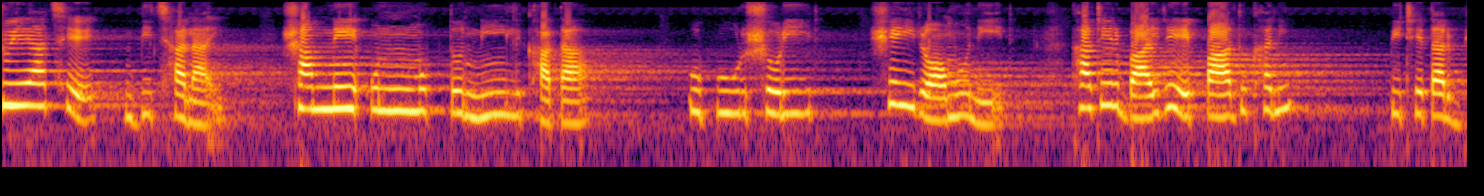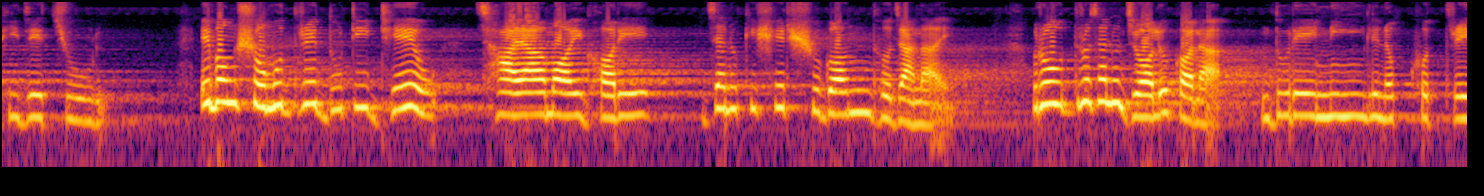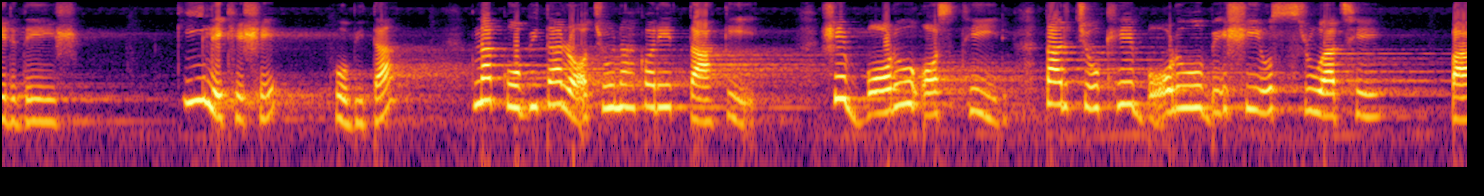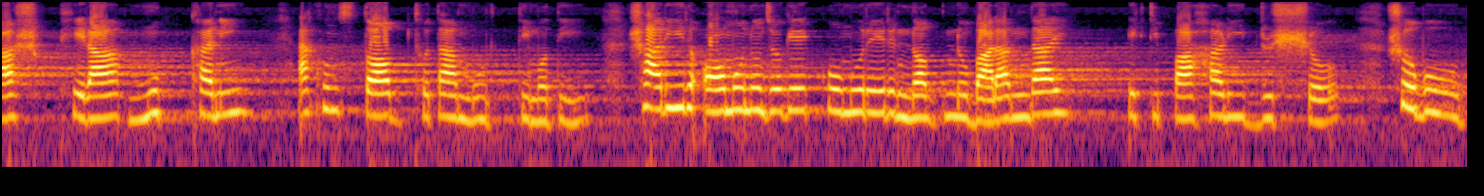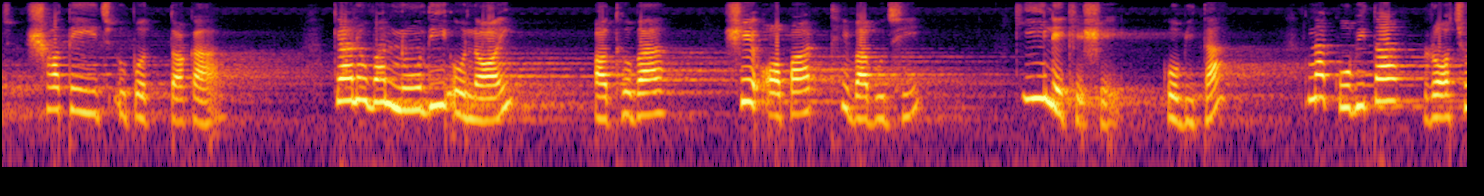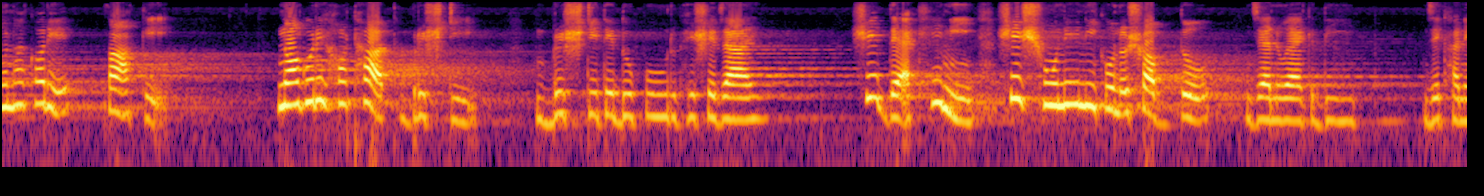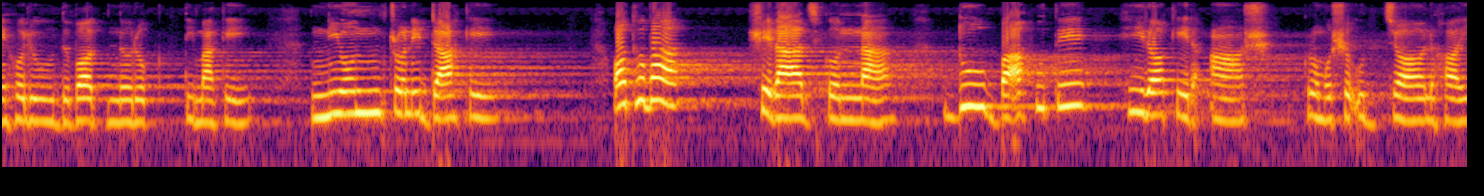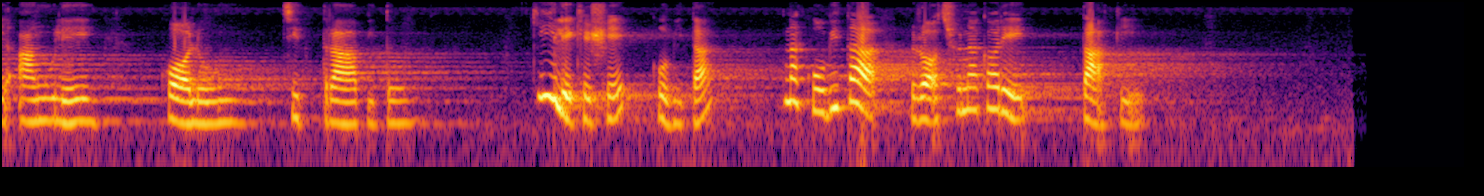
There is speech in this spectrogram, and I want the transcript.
শুয়ে আছে বিছানায়। সামনে উন্মুক্ত নীল খাতা। উপুর শরীর, সেই রমণীর। খাটের বাইরে পা দুখানি, পিঠে তার ভিজে চুল। এবং সমুদ্রে দুটি ঢেউ ছায়াময় ঘরে যেন কিসের সুগন্ধ জানায়। রৌদ্র যেন জলকণা। দূরে নীল নক্ষত্রের দেশ। কি লেখে সে? কবিতা? না কবিতা রচনা করে তাকে? সে বড় অস্থির, তার চোখে বড় বেশি অশ্রু আছে। পাশ ফেরা মুখখানি, এখন স্তব্ধতা মূর্তিমতী। শাড়ির অমনোযোগে কোমরের নগ্ন বারান্দায় একটি পাহাড়ি দৃশ্য, সবুজ, সতেজ উপত্যকা। কেন বা নদী ও নয়? অথবা সে অপার্থিবা বুঝি কি লেখে সে, কবিতা? না কবিতা রচনা করে তাকে? নগরে হঠাৎ বৃষ্টি, বৃষ্টিতে দুপুর ভেসে যায়। সে দেখেনি, সে শোনেনি কোনো শব্দ, যেন এক দ্বীপ, যেখানে হলুদ বদ্ন রক্তিমাকে নিয়ন্ত্রণে ডাকে। অথবা সে রাজকন্যা, দু বাহুতে হীরকের আঁশ ক্রমশ উজ্জ্বল হয় আঙুলে, কলম চিত্রাপিত। কি লেখে সে কবিতা? না কবিতা রচনা করে তাকে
